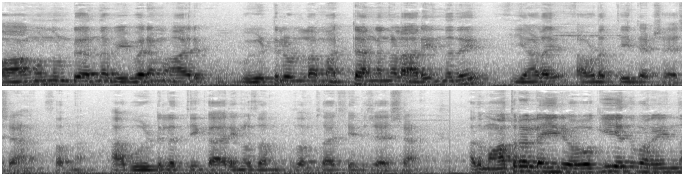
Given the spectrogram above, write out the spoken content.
വാങ്ങുന്നുണ്ട് എന്ന വിവരം ആ വീട്ടിലുള്ള മറ്റംഗങ്ങൾ അറിയുന്നത് ഇയാൾ അവിടെ എത്തിയതിന്റെ ശേഷമാണ് ആ വീട്ടിലെത്തി കാര്യങ്ങൾ സംസാരിച്ചതിന് ശേഷമാണ്. അത് മാത്രമല്ല ഈ രോഗി എന്ന് പറയുന്ന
